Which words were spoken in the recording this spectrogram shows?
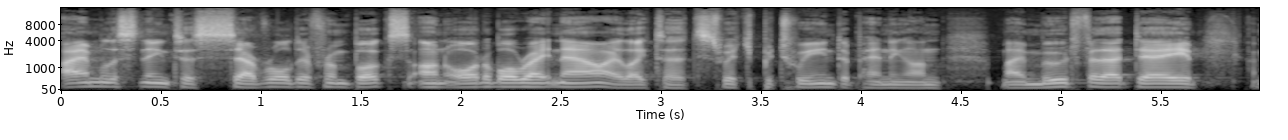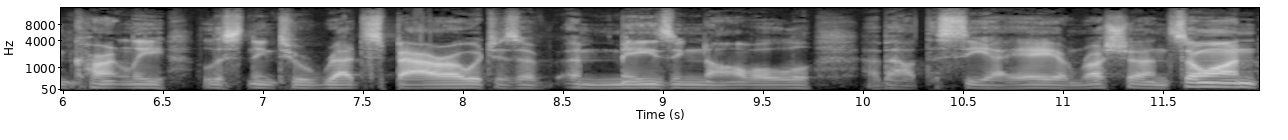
I'm listening to several different books on Audible right now. I like to switch between depending on my mood for that day. I'm currently listening to Red Sparrow, which is an amazing novel about the CIA and Russia and so on.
